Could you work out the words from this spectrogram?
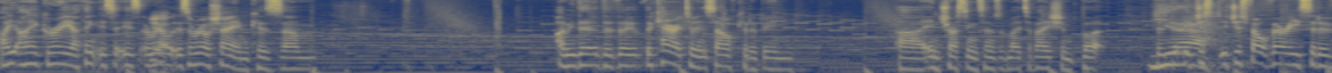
I, I agree. I think it's it's a real Yeah. it's a real shame because um. I mean, the, the the the character itself could have been uh, interesting in terms of motivation, but the- Yeah. it just it just felt very sort of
